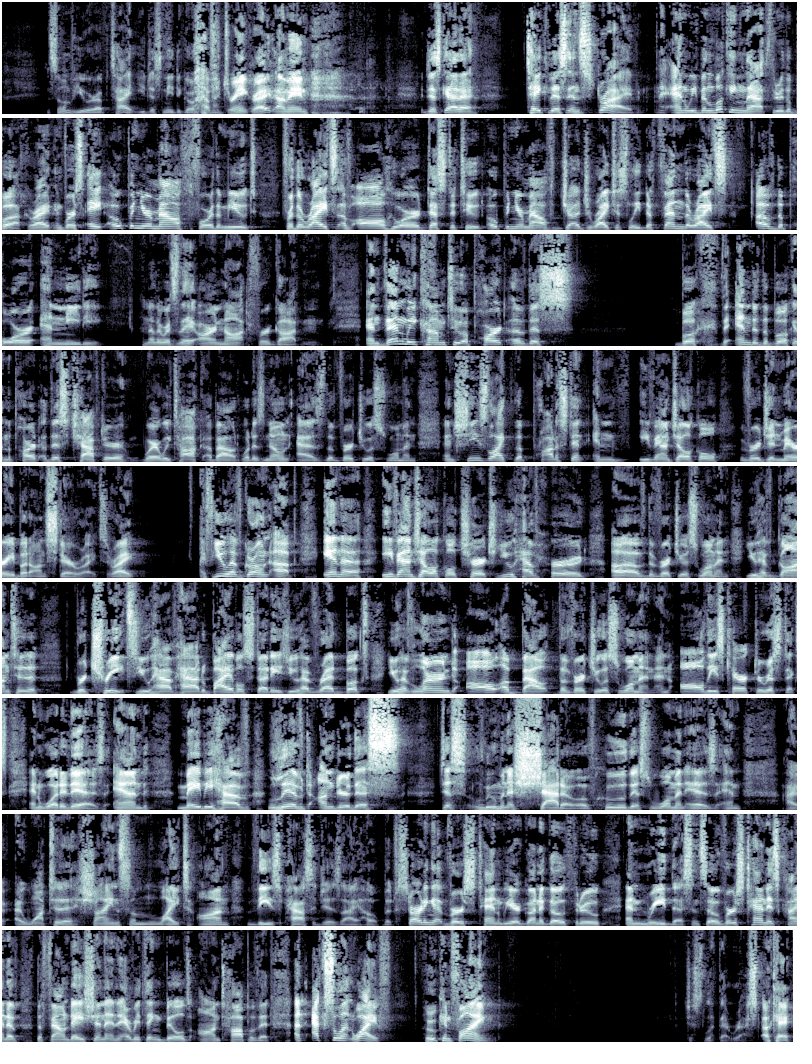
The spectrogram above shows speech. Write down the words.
And some of you are uptight. You just need to go have a drink, right? I mean, just gotta take this in stride. And we've been looking that through the book, right? In verse 8, open your mouth for the mute, for the rights of all who are destitute. Open your mouth, judge righteously, defend the rights of the poor and needy. In other words, they are not forgotten. And then we come to a part of this book, the end of the book, and the part of this chapter where we talk about what is known as the virtuous woman. And she's like the Protestant and evangelical Virgin Mary, but on steroids, right? If you have grown up in a evangelical church, you have heard of the virtuous woman. You have gone to retreats, you have had Bible studies, you have read books, you have learned all about the virtuous woman and all these characteristics and what it is, and maybe have lived under this just luminous shadow of who this woman is and I, I, want to shine some light on these passages, I hope. But starting at verse 10, we are going to go through and read this. And so verse 10 is kind of the foundation and everything builds on top of it. An excellent wife, who can find? Just let that rest. Okay.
